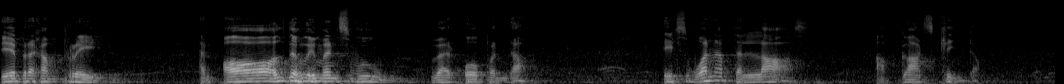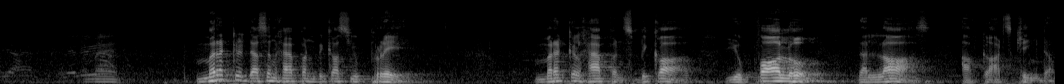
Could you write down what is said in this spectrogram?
Abraham prayed, and all the women's womb were opened up. It's one of the laws of God's kingdom. Amen. Miracle doesn't happen because you pray. Miracle happens because you follow the laws of God's kingdom.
